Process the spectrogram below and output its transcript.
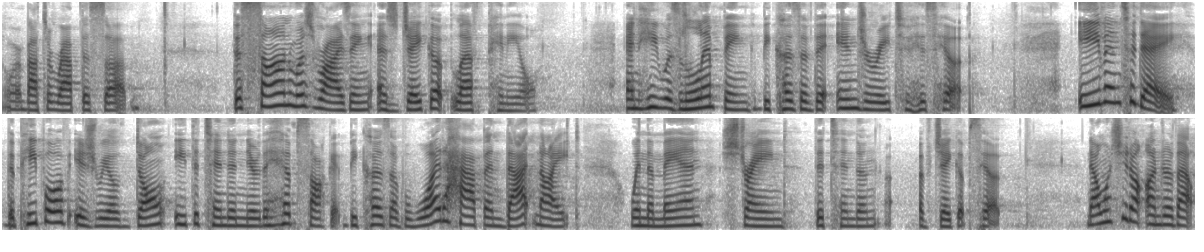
We're about to wrap this up. The sun was rising as Jacob left Peniel, and he was limping because of the injury to his hip. Even today, the people of Israel don't eat the tendon near the hip socket because of what happened that night when the man strained the tendon of Jacob's hip. Now, I want you to under that,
